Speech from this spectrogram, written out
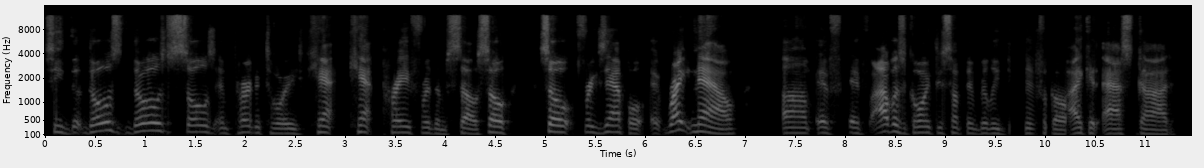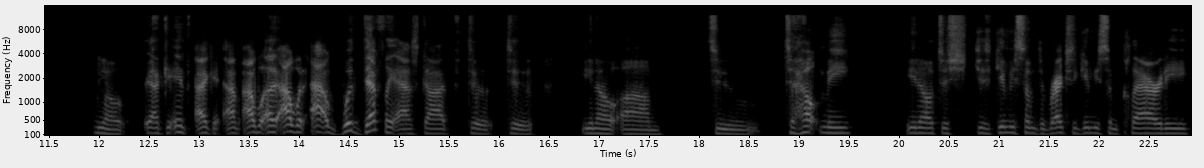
See, th- those those souls in purgatory can't can't pray for themselves. So so for example, eh, right now, um, if if I was going through something really difficult, I could ask God, you know, I could I could I, I, I would I would definitely ask God to to you know um to to help me, you know, to sh- just give me some direction, give me some clarity,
